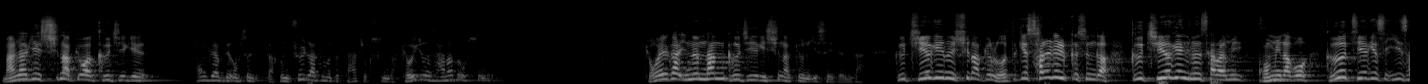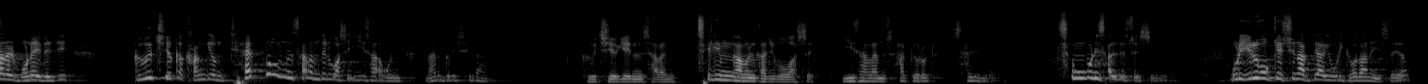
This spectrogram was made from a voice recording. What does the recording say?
만약에 신학교가 그 지역에 통폐합돼 없어졌다. 그럼 주일학교부터 다 죽습니다. 교회 중에서 하나도 없습니다. 교회가 있는 한 그 지역에 신학교는 있어야 된다. 그 지역에 있는 신학교를 어떻게 살릴 것인가? 그 지역에 있는 사람이 고민하고 그 지역에서 이사를 보내야 되지. 그 지역과 관계없는 택도 없는 사람들이 와서 이사하고 있는 나는 그걸 싫어합니다. 그 지역에 있는 사람이 책임감을 가지고 와서 이 사람 학교를 살려내야 됩니다. 충분히 살릴 수 있습니다. 우리 일곱 개 신학대학이 우리 교단에 있어요.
